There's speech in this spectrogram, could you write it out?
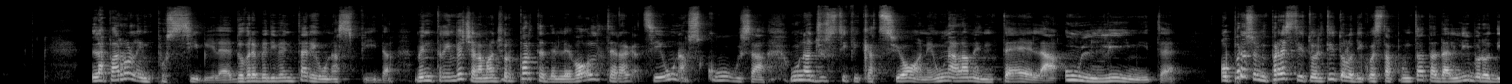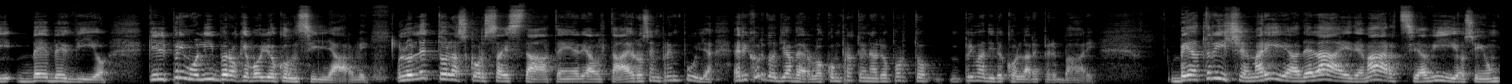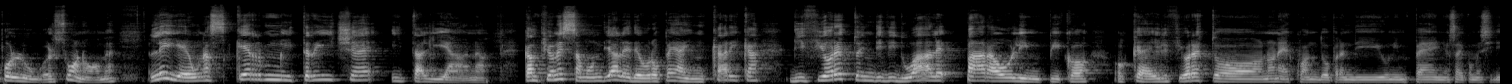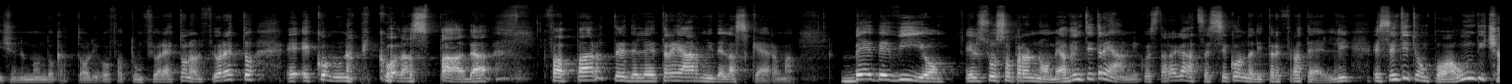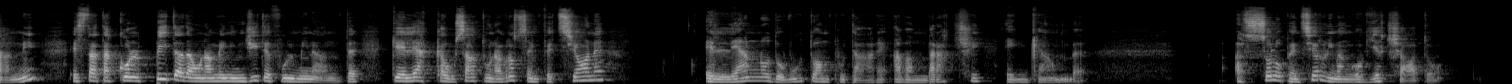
La parola impossibile dovrebbe diventare una sfida, mentre invece la maggior parte delle volte, ragazzi, è una scusa, una giustificazione, una lamentela, un limite. Ho preso in prestito il titolo di questa puntata dal libro di Bebe Vio, che è il primo libro che voglio consigliarvi. L'ho letto la scorsa estate, in realtà, ero sempre in Puglia e ricordo di averlo comprato in aeroporto prima di decollare per Bari. Beatrice Maria Adelaide Marzia Vio, sì, un po' lungo il suo nome, lei è una schermitrice italiana, campionessa mondiale ed europea in carica di fioretto individuale paraolimpico. Ok, il fioretto non è quando prendi un impegno, sai come si dice nel mondo cattolico, ho fatto un fioretto, no, il fioretto è, è come una piccola spada, fa parte delle tre armi della scherma. Bebe Vio è il suo soprannome. Ha 23 anni questa ragazza, è seconda di tre fratelli e sentite un po', a 11 anni è stata colpita da una meningite fulminante che le ha causato una grossa infezione e le hanno dovuto amputare avambracci e gambe. Al solo pensiero rimango ghiacciato.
